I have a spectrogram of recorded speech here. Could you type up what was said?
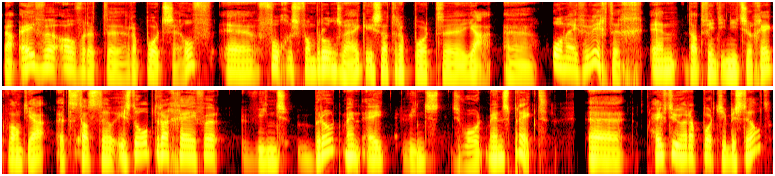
Nou, even over het uh, rapport zelf. Uh, volgens Van Bronswijk is dat rapport uh, ja, onevenwichtig. En dat vindt hij niet zo gek, want ja, het stadsdeel is de opdrachtgever wiens brood men eet, wiens woord men spreekt. heeft u een rapportje besteld?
